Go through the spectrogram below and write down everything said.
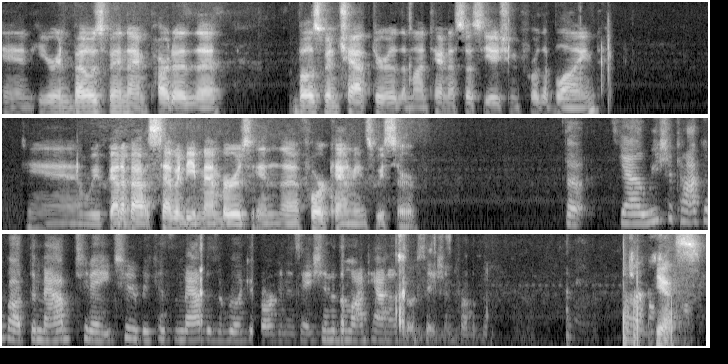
And here in Bozeman, I'm part of the Bozeman chapter of the Montana Association for the Blind and we've got about 70 members in the four counties we serve. So yeah, we should talk about the MAB today too, because the MAB is a really good organization, of the Montana Association for the Yes.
